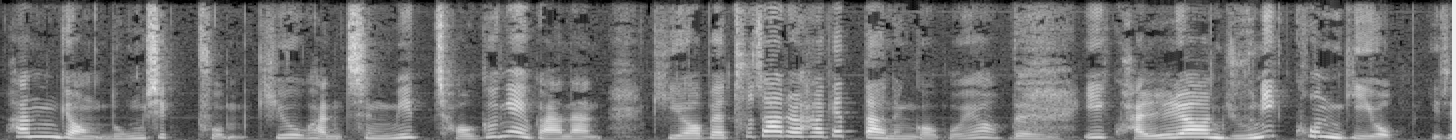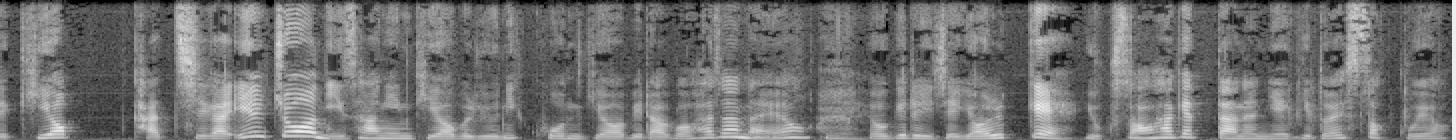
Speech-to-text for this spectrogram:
환경, 농식품, 기후 관측 및 적응에 관한 기업에 투자를 하겠다는 거고요. 네. 이 관련 유니콘 기업, 이제 기업 가치가 1조 원 이상인 기업을 유니콘 기업이라고 하잖아요. 네. 여기를 이제 10개 육성하겠다는 얘기도 했었고요.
